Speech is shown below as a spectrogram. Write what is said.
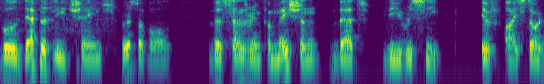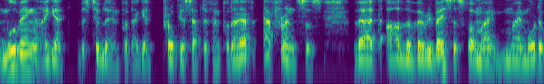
will definitely change, first of all, the sensory information that we receive. If I start moving, I get vestibular input, I get proprioceptive input, I have afferences that are the very basis for my, my motor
